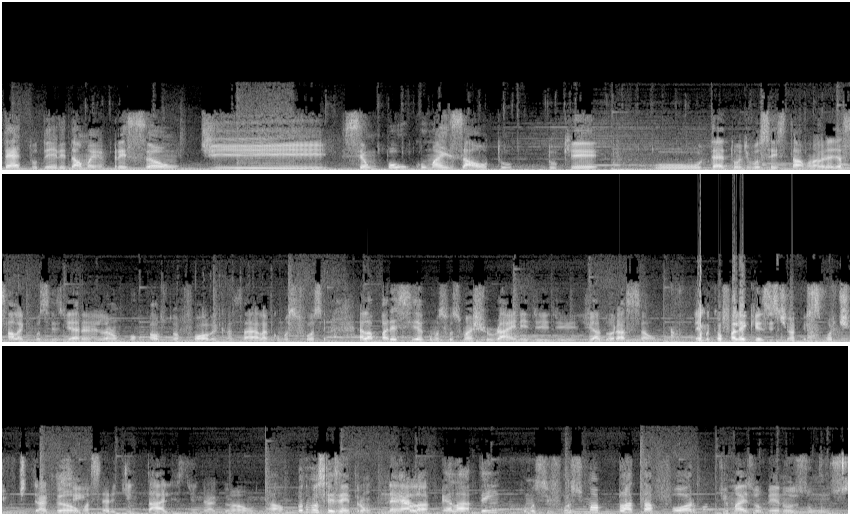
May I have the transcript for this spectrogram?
teto dele dá uma impressão de ser um pouco mais alto do que o teto onde vocês estavam. Na verdade, a sala que vocês vieram ela era um pouco claustrofóbica, tá? Ela é como se fosse. Ela parecia como se fosse uma shrine de, de, de adoração. Lembra que eu falei que existiam aqueles motivos de dragão, Sim. uma série de entalhes de dragão e tal. Quando vocês entram nela, ela tem como se fosse uma plataforma de mais ou menos uns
